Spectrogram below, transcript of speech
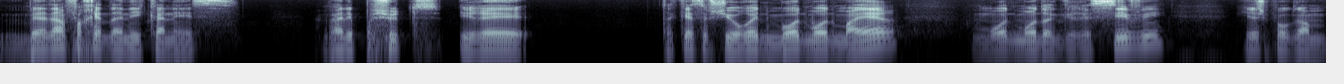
בן אדם מפחד, אני אכנס, ואני פשוט אראה את הכסף שיורד מאוד מאוד מהר, מאוד מאוד אגרסיבי. יש פה גם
